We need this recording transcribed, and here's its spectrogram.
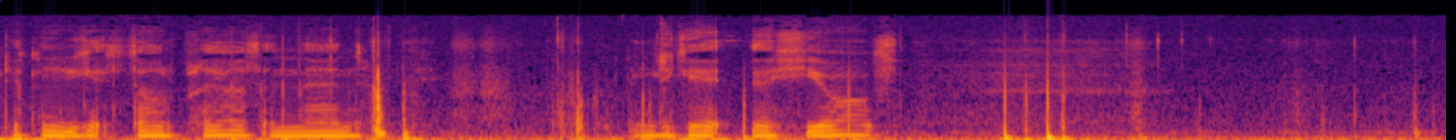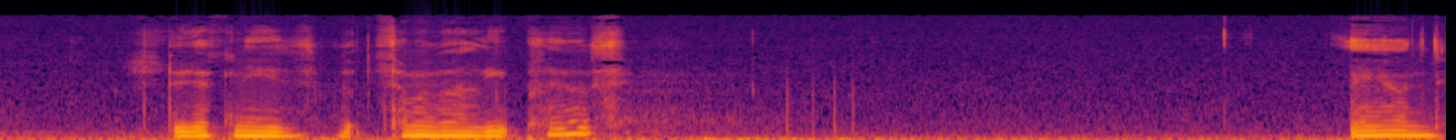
Just need to get started players and then to get the heroes. We just need some of the elite players. And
